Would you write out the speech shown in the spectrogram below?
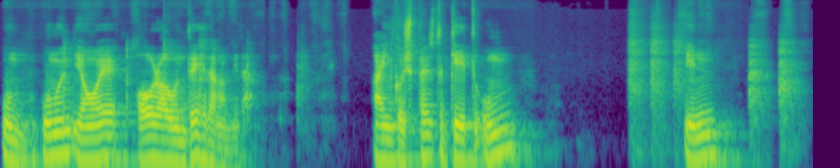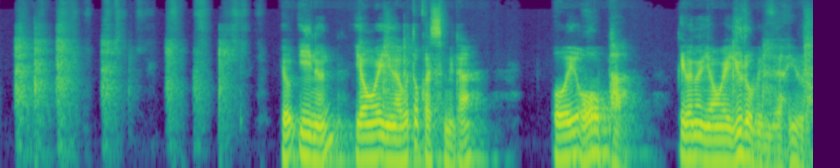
움, um은 영어의 around에 해당합니다. ein Gespräch geht um in 요 in은 영어의 in하고 똑같습니다. 오이오파 이거는 영어의 유럽입니다. 유럽.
